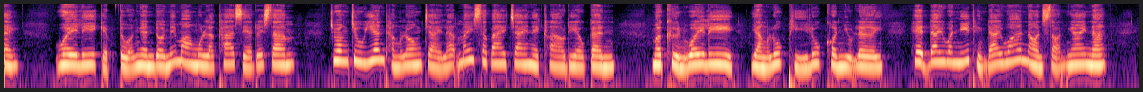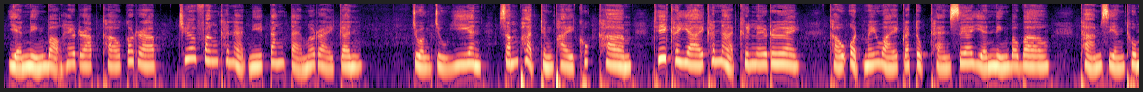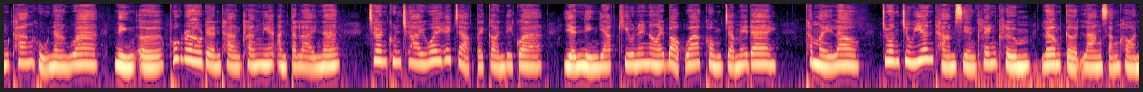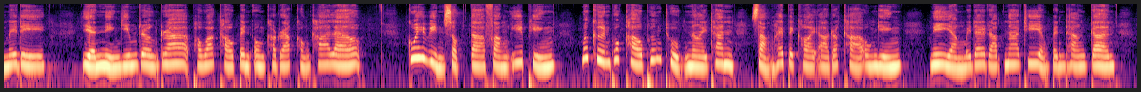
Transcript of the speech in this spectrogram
เวยลี่เก็บตั๋วเงินโดยไม่มองมูลค่าเสียด้วยซ้ำจวงจูเยี่ยนทั้งโล่งใจและไม่สบายใจในคราวเดียวกัน เมื่อคืนเวยลี่ยังลูกผีลูกคนอยู่เลย เหตุใดวันนี้ถึงได้ว่านอนสอนง่ายนักเหยียนหนิงบอกให้รับเขาก็รับ เชื่อฟังขนาดนี้ตั้งแต่เมื่อไหรกัน จวงจูเยี่ยน สัมผัสถึงภัยคุกคามที่ขยายขนาดขึ้นเรื่อยๆ เขาอดไม่ไหวกระตุกแขนเสื้อเหยียนหนิงเบาๆ ถามเสียงทุ้มข้างหูนางว่า หนิงเอ๋อพวกเราเดินทางครั้งนี้อันตรายนัก เชิญคุณชายเว้ยให้จากไปก่อนดีกว่า เหยียนหนิงยักคิ้วน้อยๆ บอกว่าคงจะไม่ได้ทำไมเล่าจวงจูเยี่ยนถามเสียงเคร่งครึม เริ่มเกิดลางสังหรณ์ไม่ดี เหยียนหนิงยิ้มเริงร่า เพราะว่าเขาเป็นองครักษ์ของข้าแล้ว กุ้ยหวินสบตาฟังอี้ผิง เมื่อคืนพวกเขาเพิ่งถูกนายท่าน สั่งให้ไปคอยอารักขาองค์หญิง นี่ยังไม่ได้รับหน้าที่อย่างเป็นทางการ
